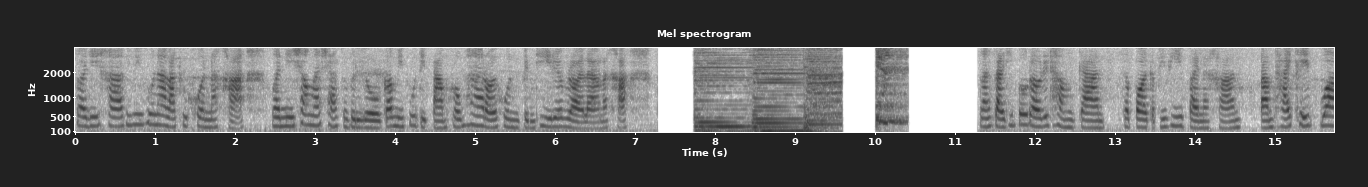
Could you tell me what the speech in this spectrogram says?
สวัสดีค่ะ พี่ๆผู้น่ารักทุกคนนะคะ วันนี้ช่องนาชาสตูดิโอก็มีผู้ติดตามครบ 500 คนเป็นที่เรียบร้อยแล้วนะคะ หลังจากที่พวกเราได้ทำการสปอยกับพี่ๆไปนะคะ ตามท้ายคลิปว่า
